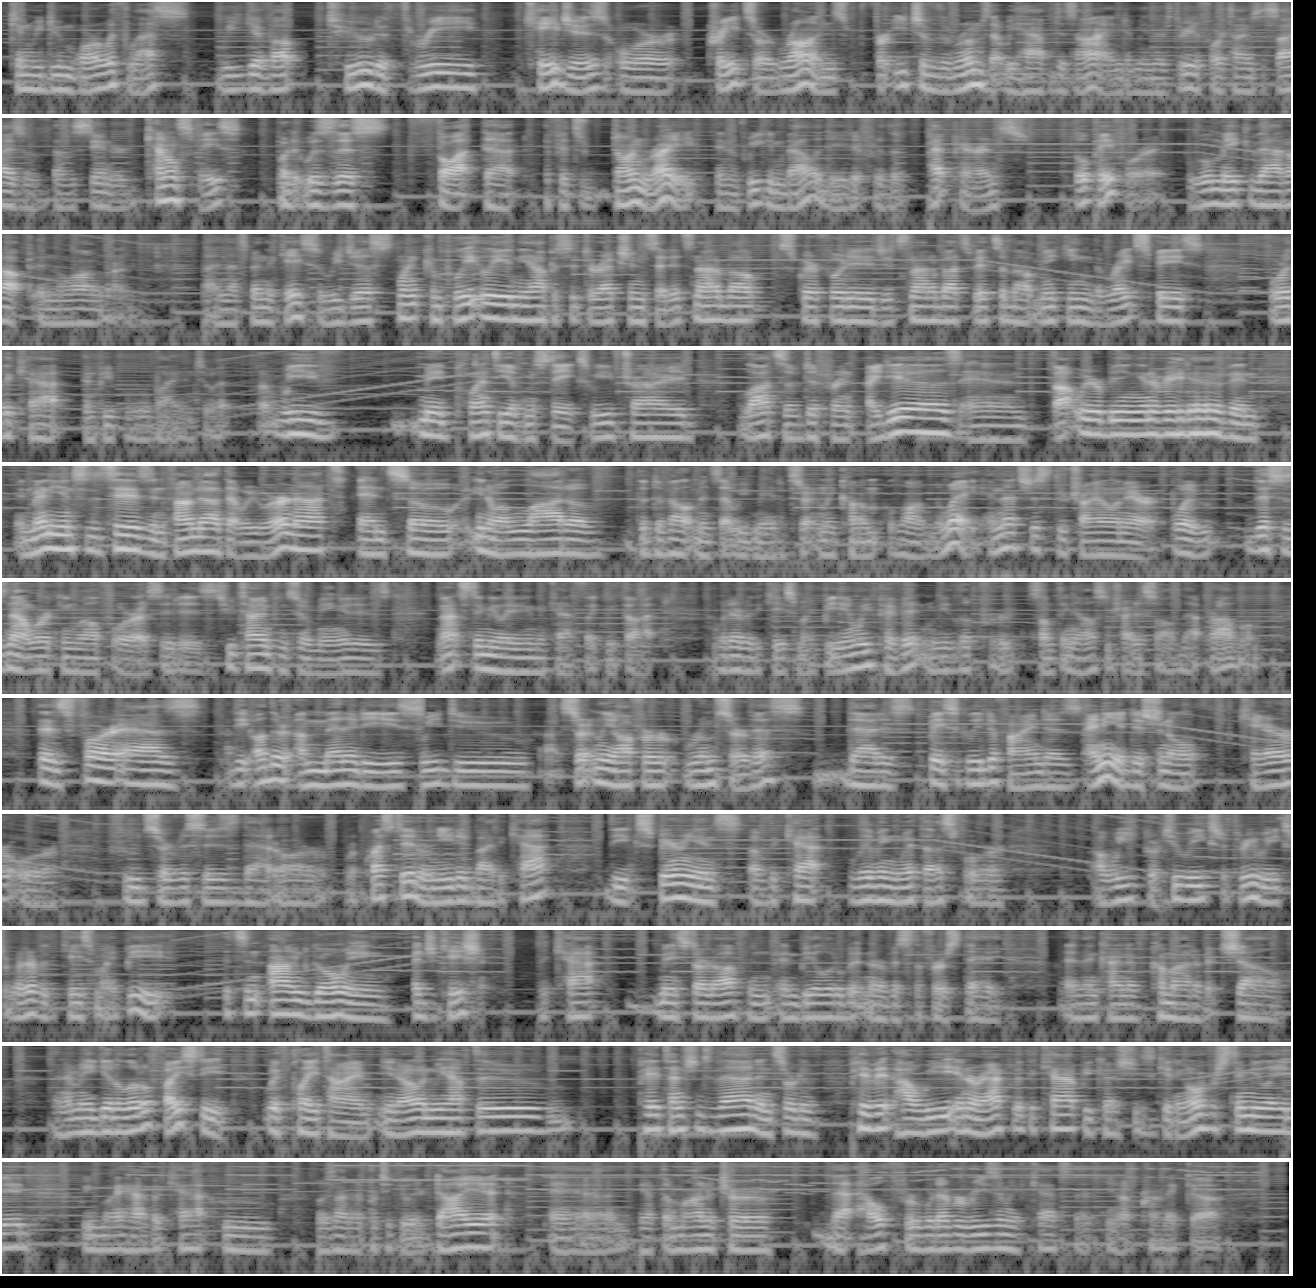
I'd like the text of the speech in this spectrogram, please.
Can we do more with less? We give up two to three cages or crates or runs for each of the rooms that we have designed. I mean, they're three to four times the size of, of a standard kennel space, but it was this thought that if it's done right and if we can validate it for the pet parents, they'll pay for it. We'll make that up in the long run. And that's been the case. So we just went completely in the opposite direction, said it's not about square footage, it's not about it's about making the right space for the cat and people will buy into it. We've made plenty of mistakes. We've tried lots of different ideas and thought we were being innovative and in many instances and found out that we were not. And so, you know, a lot of the developments that we've made have certainly come along the way. And that's just through trial and error. Boy, this is not working well for us. It is too time consuming. It is not stimulating the cats like we thought, whatever the case might be. And we pivot and we look for something else and try to solve that problem. As far as the other amenities, we do uh, certainly offer room service that is basically defined as any additional care or food services that are requested or needed by the cat. The experience of the cat living with us for a week or two weeks or three weeks or whatever the case might be, it's an ongoing education. The cat may start off and, and be a little bit nervous the first day and then kind of come out of its shell and it may get a little feisty with playtime, you know, and we have to pay attention to that and sort of pivot how we interact with the cat because she's getting overstimulated. We might have a cat who was on a particular diet and you have to monitor that health for whatever reason. We have cats that, you know, have chronic uh,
